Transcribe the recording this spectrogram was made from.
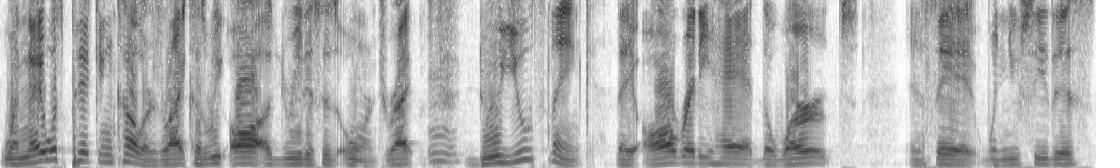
When they was picking colors, right? Because we all agree this is orange, right? Mm-hmm. Do you think they already had the words and said, when you see this,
